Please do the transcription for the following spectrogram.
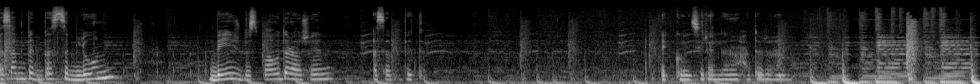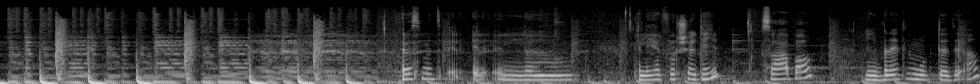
أثبت بس بلون بيج بس powder عشان أثبت ال concealer اللي أنا حطيته هنا. ال- اللي هي الفرشة دي صعبة للبنات المبتدئة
